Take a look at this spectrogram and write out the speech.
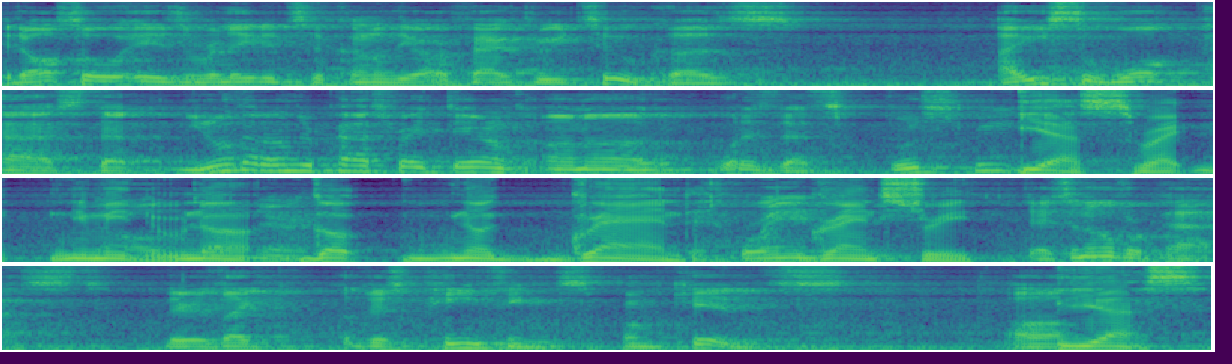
It also is related to kind of the art factory too, because I used to walk past that. You know that underpass right there on, on uh, what is that? Spruce Street. Yes, right. You mean No, no? Go no Grand Grand, Street. There's an overpass. There's like there's paintings from kids. Uh, Yes,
